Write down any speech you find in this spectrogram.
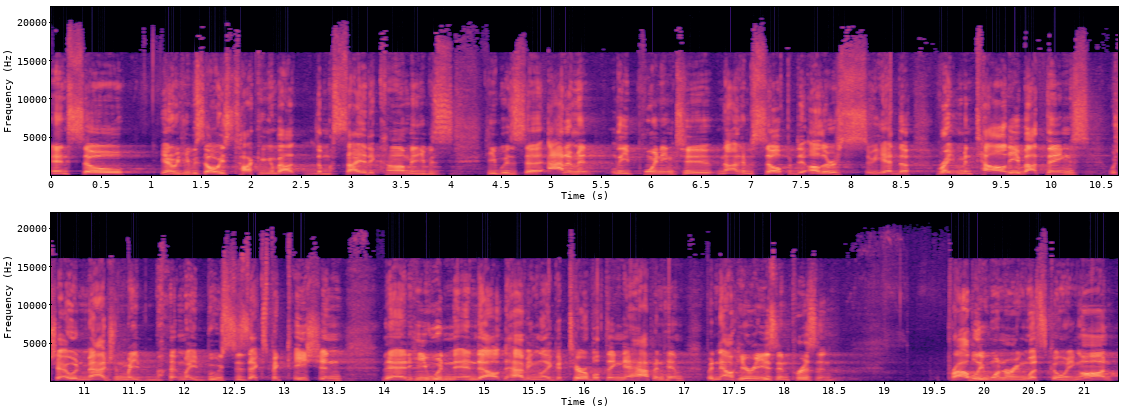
And so, you know, he was always talking about the Messiah to come and he was he was uh, adamantly pointing to not himself, but to others. So he had the right mentality about things, which I would imagine might, might boost his expectation that he wouldn't end up having like a terrible thing to happen to him. But now here he is in prison, probably wondering what's going on,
